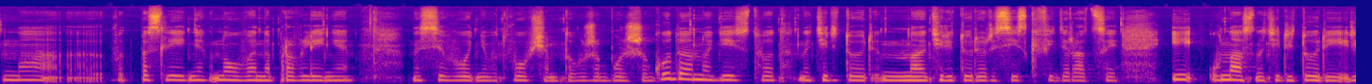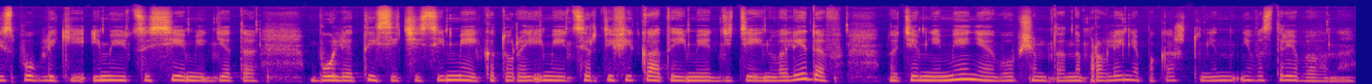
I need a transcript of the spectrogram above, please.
на э, вот последнее новое направление на сегодня. Вот, в общем-то, уже больше года оно действует на территории, на территории Российской Федерации. И у нас на территории республики имеются семьи, где-то более тысячи семей, которые имеют сертификаты, имеют детей-инвалидов, но тем не менее, в общем-то, направление пока что не, не востребовано.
